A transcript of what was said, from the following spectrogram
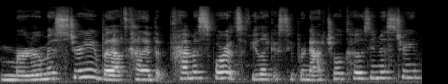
murder mystery, but that's kind of the premise for it. So if you like a supernatural cozy mystery,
